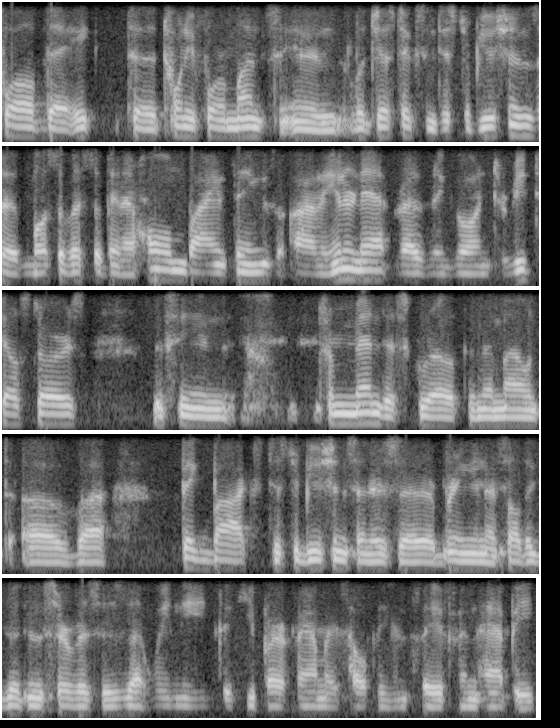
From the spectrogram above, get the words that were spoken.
12 to 8 to 24 months in logistics and distributions. Uh, most of us have been at home buying things on the internet rather than going to retail stores we've seen tremendous growth in the amount of uh, big box distribution centers that are bringing us all the goods and services that we need to keep our families healthy and safe and happy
